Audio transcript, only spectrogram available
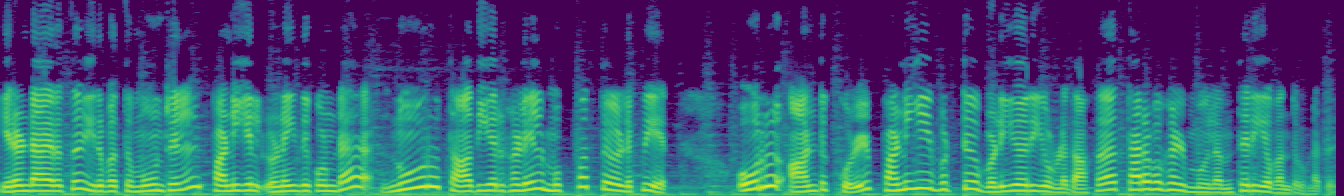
இரண்டாயிரத்து இருபத்தி மூன்றில் பணியில் இணைந்து கொண்ட நூறு தாதியர்களில் முப்பத்தேழு பேர் ஒரு ஆண்டுக்குள் பணியை விட்டு வெளியேறியுள்ளதாக தரவுகள் மூலம் தெரியவந்துள்ளது.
